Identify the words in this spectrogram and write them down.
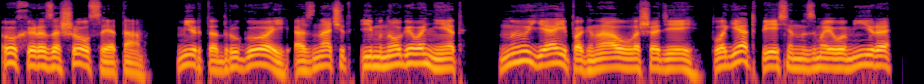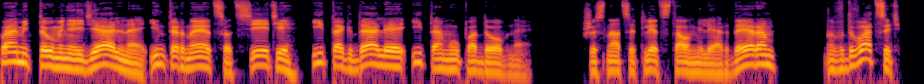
Ох, и разошелся я там. Мир-то другой, а значит, и многого нет. Ну, я и погнал лошадей. Плагиат песен из моего мира, память-то у меня идеальная, интернет, соцсети и так далее и тому подобное. В 16 лет стал миллиардером, в 20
